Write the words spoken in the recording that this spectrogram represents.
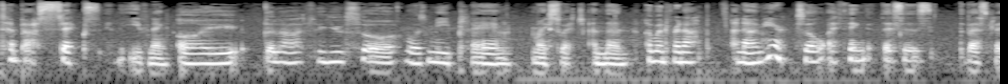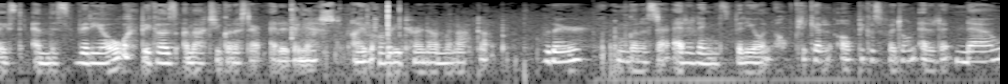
10 past 6 in the evening. I the last thing you saw was me playing my Switch and then I went for a nap and now I'm here. So I think this is the best place to end this video because I'm actually going to start editing it. I've already turned on my laptop over there. I'm going to start editing this video and hopefully get it up because if I don't edit it now,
